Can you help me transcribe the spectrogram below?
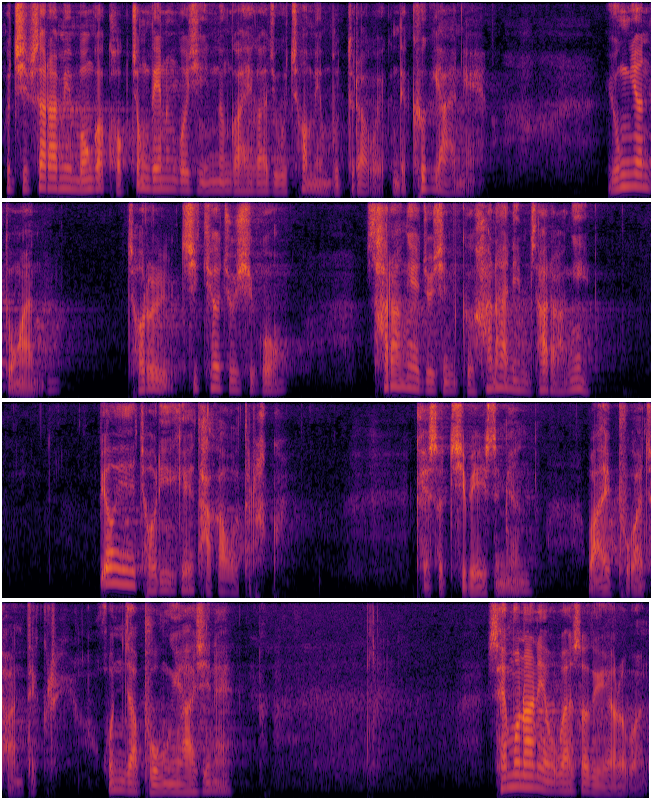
그 집사람이 뭔가 걱정되는 것이 있는가 해가지고 처음에 묻더라고요. 근데 그게 아니에요. 6년 동안 저를 지켜주시고 사랑해주신 그 하나님 사랑이 뼈에 저리게 다가오더라고요. 그래서 집에 있으면 와이프가 저한테 그래요. 혼자 부흥회 하시네. 세문안에 오가서도 여러분,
